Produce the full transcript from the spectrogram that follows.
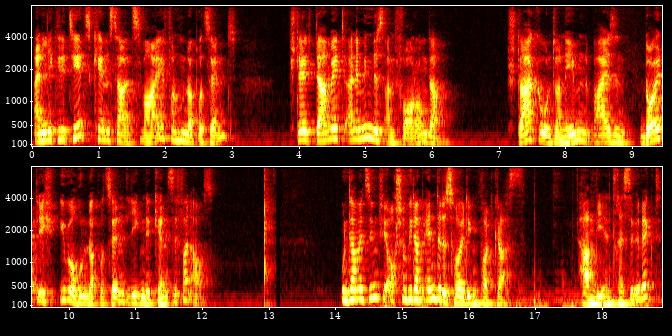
Eine Liquiditätskennzahl 2 von 100% stellt damit eine Mindestanforderung dar. Starke Unternehmen weisen deutlich über 100% liegende Kennziffern aus. Und damit sind wir auch schon wieder am Ende des heutigen Podcasts. Haben wir Interesse geweckt?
